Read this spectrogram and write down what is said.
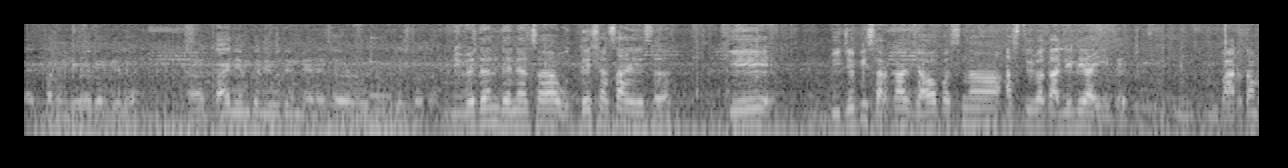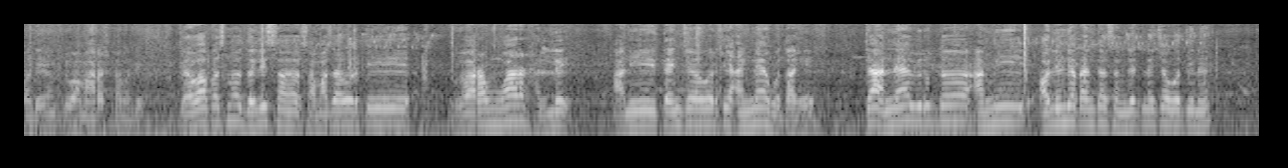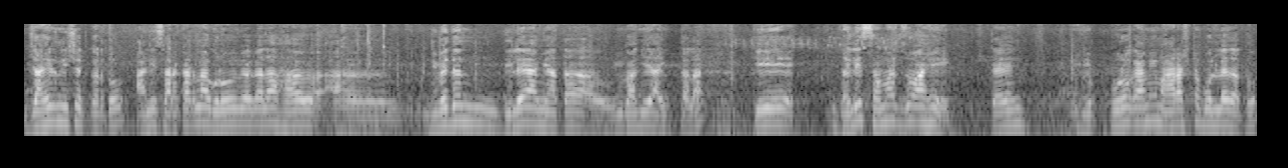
आयुक्तांनी निवेदन दिलं. काय नेमकं निवेदन देण्याचं उद्देश होता? निवेदन देण्याचा उद्देश असा आहे सर की बी जे पी सरकार जेव्हापासून अस्तित्वात आलेली आहे इथे भारतामध्ये किंवा महाराष्ट्रामध्ये तेव्हापासून दलित स- समाजावरती वारंवार हल्ले आणि त्यांच्यावरती अन्याय होत आहे. त्या अन्यायाविरुद्ध आम्ही ऑल इंडिया पॅन्थर संघटनेच्या वतीने जाहीर निषेध करतो आणि सरकारला गृह विभागाला हा निवेदन दिले आम्ही आता विभागीय आयुक्ताला की दलित समाज जो आहे त्या पुरोगामी महाराष्ट्र बोलला जातो.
